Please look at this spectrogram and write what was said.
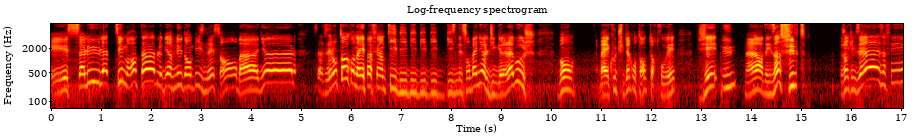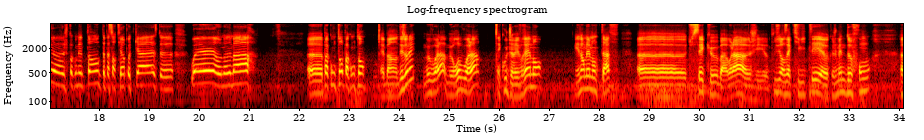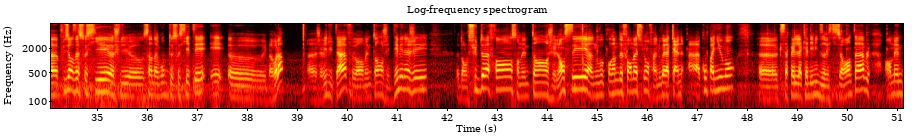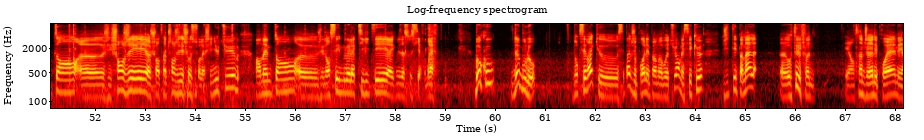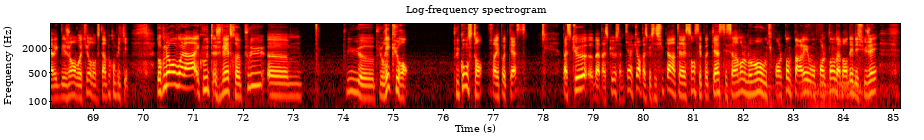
Et salut la team rentable, bienvenue dans Business en bagnole. Ça faisait longtemps qu'on n'avait pas fait un petit bi, bi, business en bagnole, jingle à la bouche. Bon, bah écoute, je suis bien content de te retrouver. J'ai eu alors des insultes. Des gens qui me disaient, Eh, ça fait euh, je sais pas combien de temps que t'as pas sorti un podcast. euh, ouais, on en a marre. Euh, pas content, pas content. Eh ben désolé, me voilà, me revoilà. Écoute, j'avais vraiment énormément de taf. Euh, tu sais que bah voilà, j'ai plusieurs activités euh, que je mène de front, euh, plusieurs associés. euh, Je suis euh, au sein d'un groupe de sociétés et, euh, ben voilà, euh, j'avais du taf. En même temps, j'ai déménagé dans le sud de la France. En même temps, j'ai lancé un nouveau programme de formation, enfin un nouvel accompagnement euh, qui s'appelle l'Académie des investisseurs rentables. En même temps, euh, j'ai changé, je suis en train de changer des choses sur la chaîne YouTube. En même temps, euh, j'ai lancé une nouvelle activité avec mes associés. Enfin bref, beaucoup de boulot. Donc c'est vrai que c'est pas que je prenais pas ma voiture, mais c'est que j'étais pas mal euh, au téléphone et en train de gérer des problèmes et avec des gens en voiture, donc c'était un peu compliqué. Donc me revoilà. Écoute, je vais être plus euh, plus euh, plus récurrent, plus constant sur les podcasts parce que, euh, bah parce que ça me tient à cœur, parce que c'est super intéressant ces podcasts et c'est vraiment le moment où tu prends le temps de parler, où on prend le temps d'aborder des sujets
